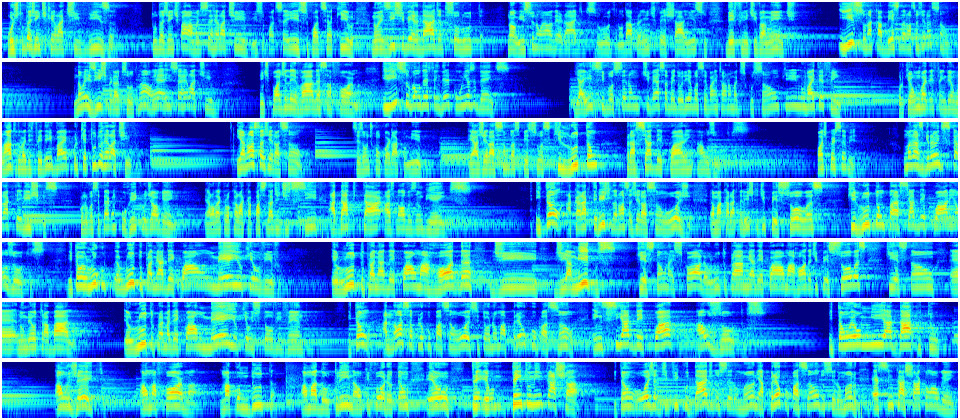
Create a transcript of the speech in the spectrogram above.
Hoje tudo a gente relativiza, tudo a gente fala, ah, mas isso é relativo, isso pode ser isso, pode ser aquilo. Não existe verdade absoluta. Não, isso não é uma verdade absoluta. Não dá para a gente fechar isso definitivamente. Isso na cabeça da nossa geração. Não existe verdade absoluta. Não, é isso é relativo. A gente pode levar dessa forma. E isso vão defender com unhas e dentes. E aí, se você não tiver sabedoria, você vai entrar numa discussão que não vai ter fim. Porque um vai defender um lado, outro vai defender e vai, porque é tudo relativo. E a nossa geração, vocês vão de concordar comigo, é a geração das pessoas que lutam para se adequarem aos outros. Pode perceber. Uma das grandes características, quando você pega um currículo de alguém, ela vai colocar lá a capacidade de se adaptar aos novos ambientes. Então, a característica da nossa geração hoje é uma característica de pessoas que lutam para se adequarem aos outros. Então eu luto, eu luto para me adequar a um meio que eu vivo. Eu luto para me adequar a uma roda de, de amigos que estão na escola. Eu luto para me adequar a uma roda de pessoas que estão é, no meu trabalho. Eu luto para me adequar a um meio que eu estou vivendo. Então, a nossa preocupação hoje se tornou uma preocupação em se adequar aos outros. Então eu me adapto a um jeito, a uma forma, uma conduta, a uma doutrina, ao que for. Então eu, eu tento me encaixar. Então hoje a dificuldade do ser humano e a preocupação do ser humano é se encaixar com alguém,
